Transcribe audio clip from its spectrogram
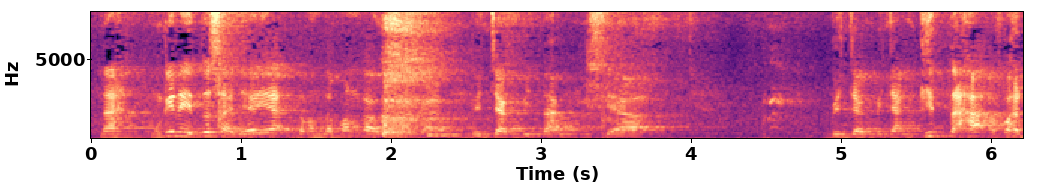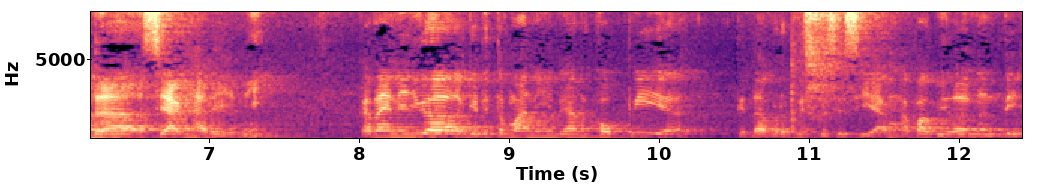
Nah, mungkin itu saja ya teman-teman kalau misalkan bincang-bincang siang bincang-bincang kita pada siang hari ini. Karena ini juga lagi ditemani dengan kopi ya. Kita berdiskusi siang apabila nanti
